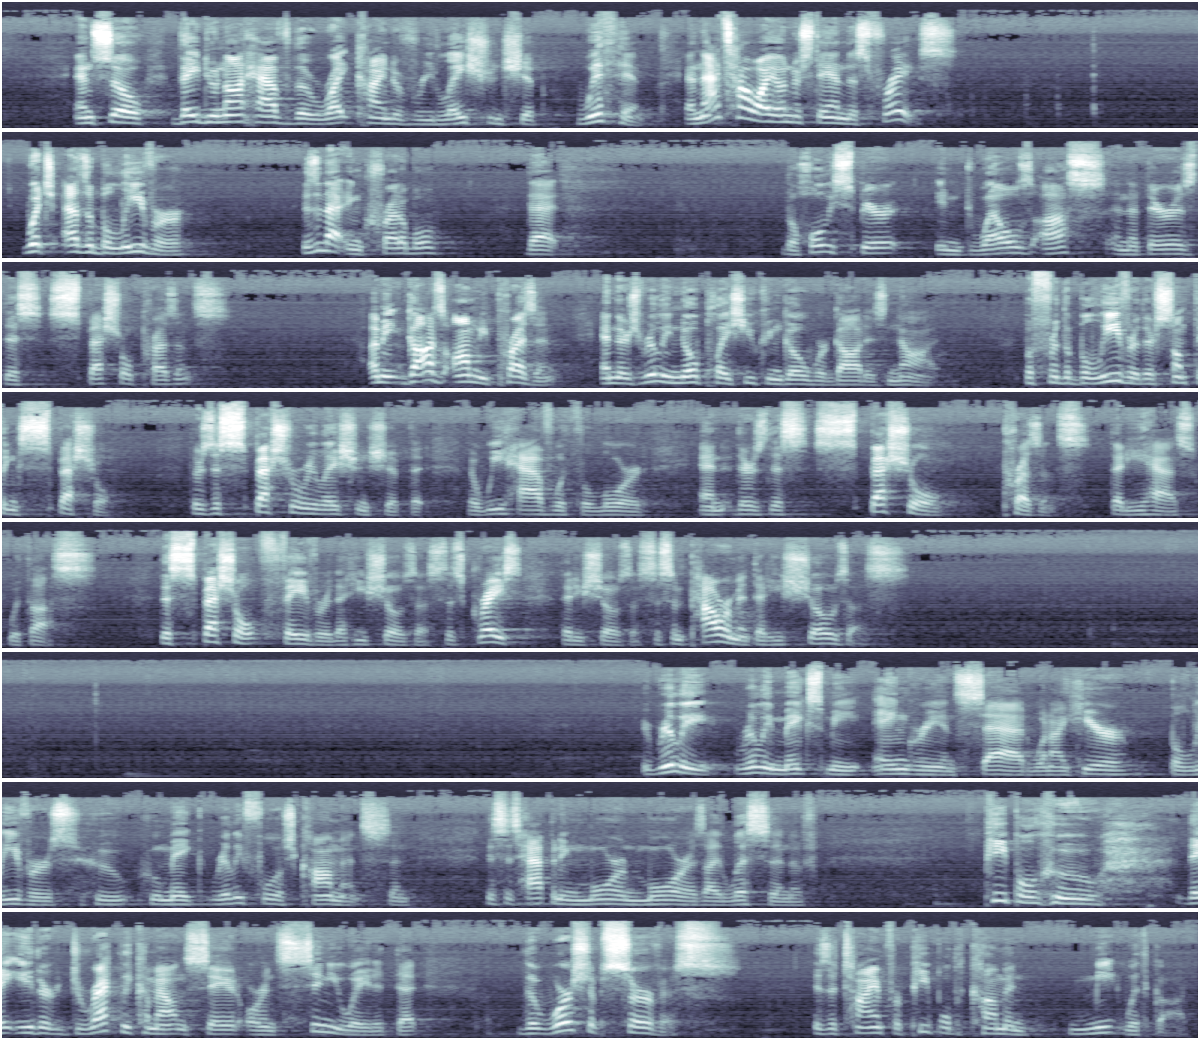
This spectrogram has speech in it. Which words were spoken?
And so they do not have the right kind of relationship with him. And that's how I understand this phrase. Which, as a believer, isn't that incredible that the Holy Spirit indwells us and that there is this special presence? I mean, God's omnipresent, and there's really no place you can go where God is not. But for the believer, there's something special. There's a special relationship that, that we have with the Lord, and there's this special presence that He has with us. This special favor that He shows us, this grace that He shows us, this empowerment that He shows us. It really, really makes me angry and sad when I hear believers who, who make really foolish comments. And this is happening more and more as I listen of people who they either directly come out and say it or insinuate it that the worship service is a time for people to come and meet with God.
